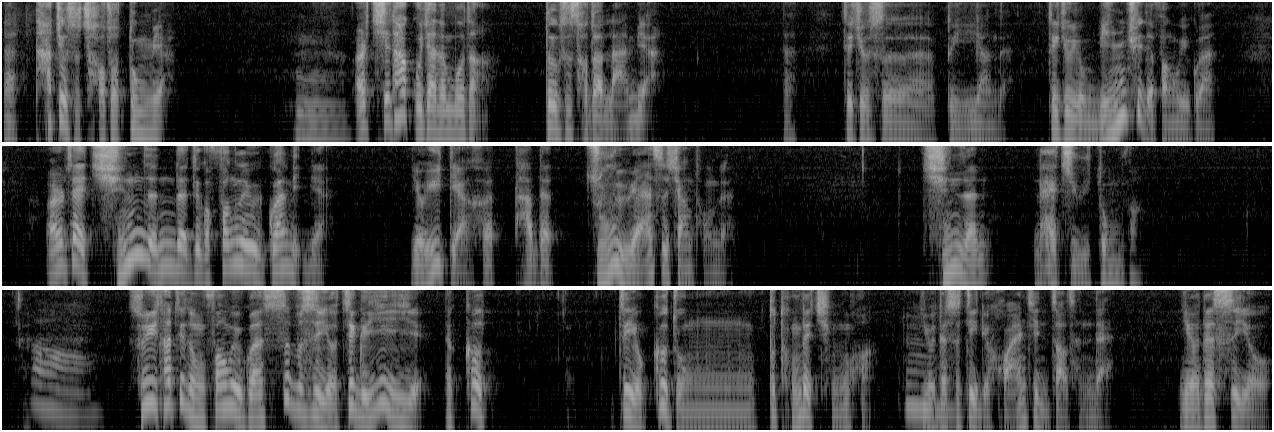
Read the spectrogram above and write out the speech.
哎，它就是朝着东面，嗯，而其他国家的墓葬都是朝着南面。嗯这就是不一样的，这就有明确的方位观，而在秦人的这个方位观里面，有一点和他的族源是相同的。秦人来自于东方，哦，所以他这种方位观是不是有这个意义？那各这有各种不同的情况，有的是地理环境造成的，有的是有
